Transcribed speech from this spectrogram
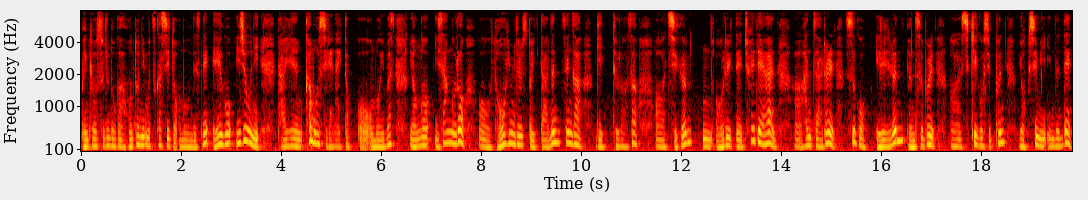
勉強するのが本当に難しいと思うんですね。英語以上に大変かもしれないと思います。영어이상으로더힘들수도있다는생각이들어서 어, 지금 음, 어릴 때 최대한 어, 한자를 쓰고 읽는 연습을 어, 시키고 싶은 욕심이 있는데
